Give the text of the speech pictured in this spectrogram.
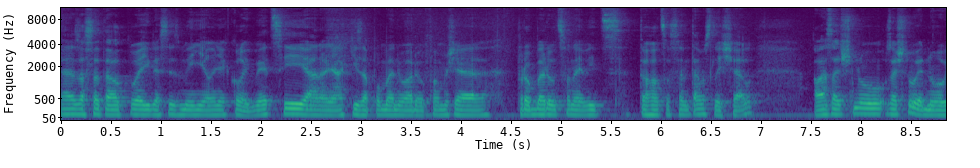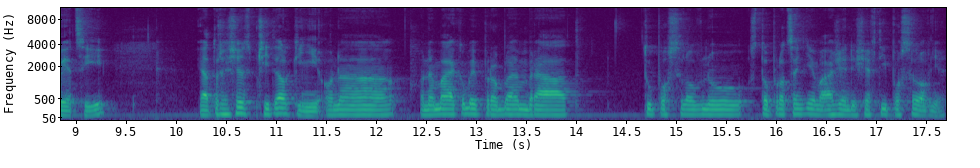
To je zase ta odpověď, kde jsi zmínil několik věcí, já na nějaký zapomenu a doufám, že proberu co nejvíc toho, co jsem tam slyšel. Ale začnu, začnu jednou věcí. Já to řeším s přítelkyní. Ona, ona má jakoby problém brát tu posilovnu stoprocentně vážně, když je v té posilovně.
